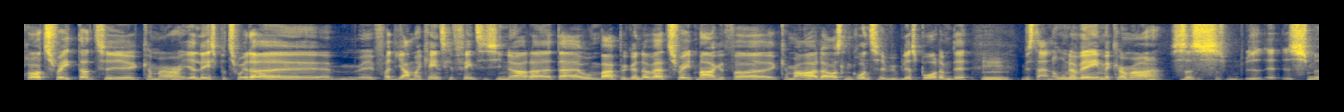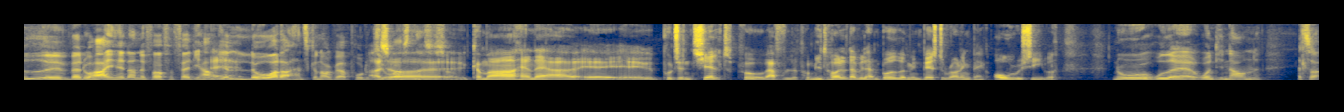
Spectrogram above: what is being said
prøv at trade dig til Kamara. Jeg læste på Twitter øh, fra de amerikanske fantasy-nørder, der er åbenbart begyndt at være trade-marked for øh, Kamara. Der er også en grund til, at vi bliver spurgt om det. Mm. Hvis der er nogen, der vil af med Kamara, så øh, smid, øh, hvad du har i hænderne for at få fat i ham. Jeg lover dig, han skal nok være produktiv Altså, resten af sæsonen. øh, Kamara, han er øh, potentielt, på, i hvert fald på mit hold, der vil han både være min bedste running back og receiver. Nu ruder jeg rundt i navnene. Altså,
